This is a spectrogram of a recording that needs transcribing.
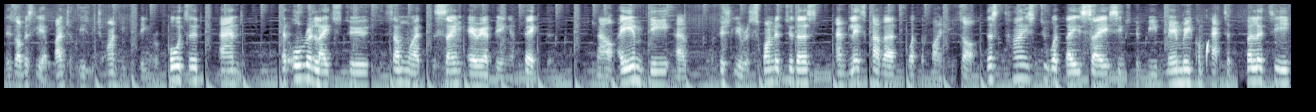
There's obviously a bunch of these which aren't even being reported, and it all relates to somewhat the same area being affected. Now, AMD have officially responded to this, and let's cover what the findings are. This ties to what they say seems to be memory compatibility.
